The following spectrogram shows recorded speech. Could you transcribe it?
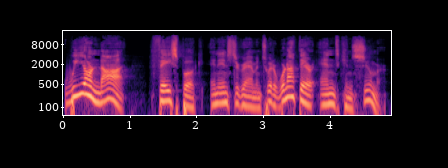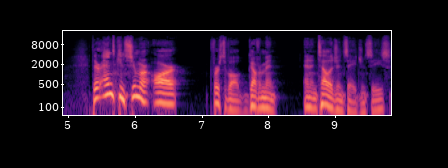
we are not Facebook and Instagram and Twitter. We're not their end consumer. Their end consumer are, first of all, government and intelligence agencies,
